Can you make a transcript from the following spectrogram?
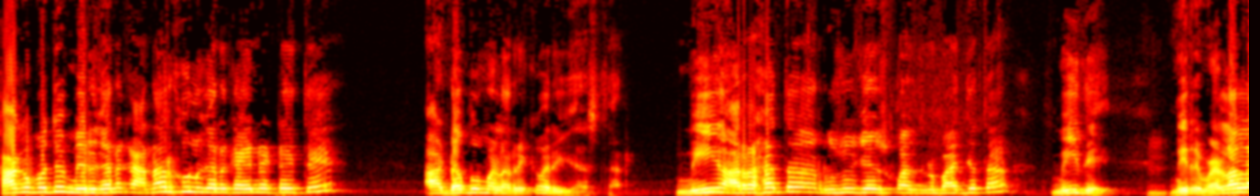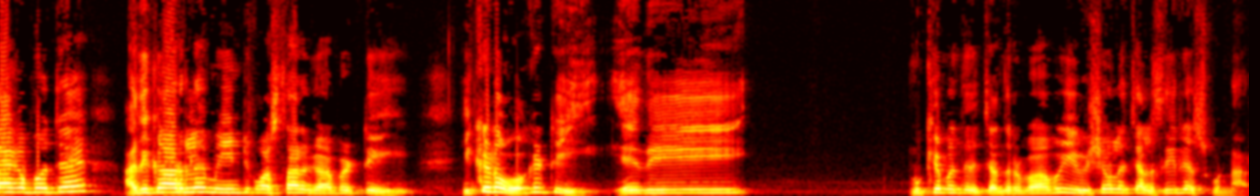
కాకపోతే మీరు కనుక అనర్హులు కనుక అయినట్టయితే ఆ డబ్బు మళ్ళీ రికవరీ చేస్తారు. మీ అర్హత రుజువు చేసుకోవాల్సిన బాధ్యత మీదే. మీరు వెళ్ళలేకపోతే అధికారులే మీ ఇంటికి వస్తారు కాబట్టి ఇక్కడ ఒకటి ఏది? ముఖ్యమంత్రి చంద్రబాబు ఈ విషయంలో చాలా సీరియస్గా ఉన్నారు.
